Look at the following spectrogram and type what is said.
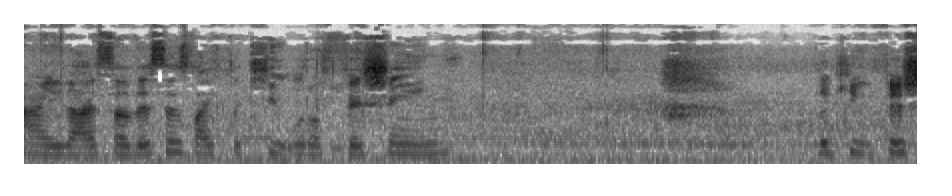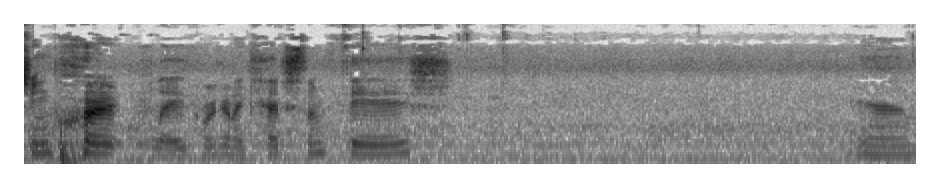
All right, you guys. So this is like the cute little fishing, the cute fishing port lake. We're gonna catch some fish and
